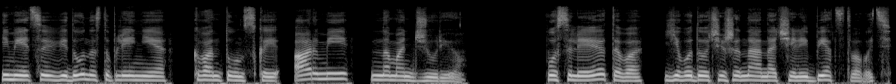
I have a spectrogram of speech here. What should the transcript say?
Имеется в виду наступление Квантунской армии на Маньчжурию. После этого его дочь и жена начали бедствовать.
